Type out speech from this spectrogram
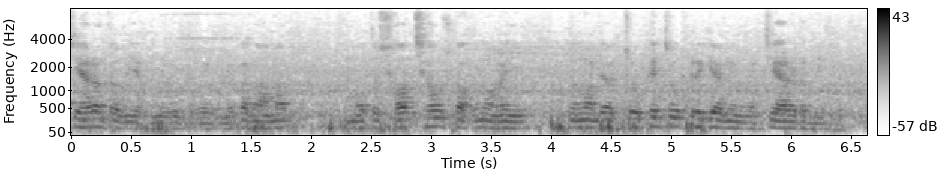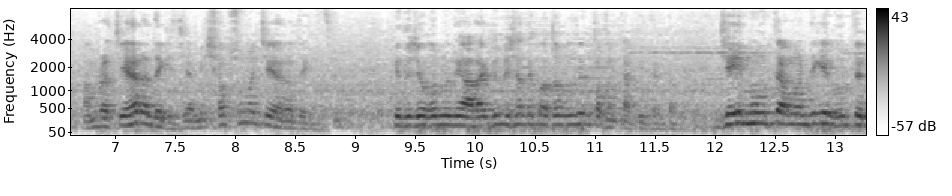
চেহারা তো আমি এখনও বলতে পারব না কারণ আমার মতো সৎ সাহস কখনো হয়নি। এবং আমাদের চোখে চোখ রেখে আমি ওনার চেহারাটা দেখি। আমরা চেহারা দেখেছি আমি সবসময় চেহারা দেখেছি। কিন্তু যখন উনি আরেকজনের সাথে কথা বলতেন তখন তাকিয়ে থাকতাম। যেই মুহূর্তে আমার দিকে ঘুরতেন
